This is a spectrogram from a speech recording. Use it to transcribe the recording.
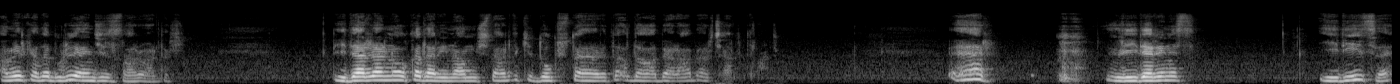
Amerika'da Blue Angels'lar vardır. Liderlerine o kadar inanmışlardı ki 9 tane daha beraber çarptılar. Eğer lideriniz iyi değilse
